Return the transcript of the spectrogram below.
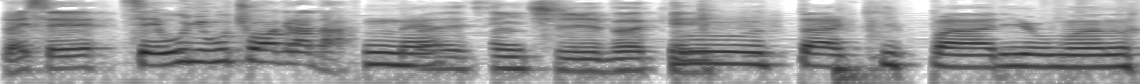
Daí você, você une o útil ao agradável. Né? Faz sentido, ok. Puta que pariu, mano.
